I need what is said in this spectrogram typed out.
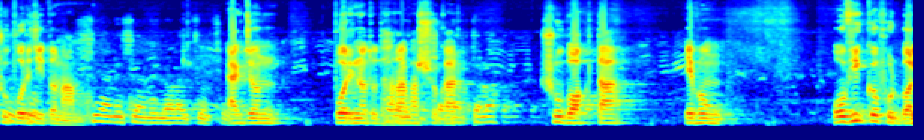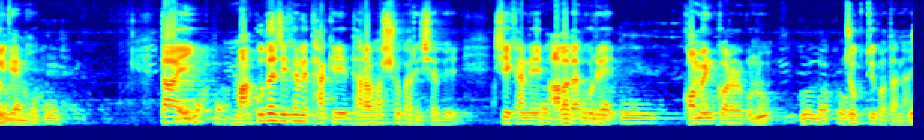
সুপরিচিত নাম। একজন পরিণত ধারাভাষ্যকার, সুবক্তা এবং অভিজ্ঞ ফুটবল জ্ঞানী। তাই মাকুদা যেখানে থাকে ধারাভাষ্যকার হিসেবে, সেখানে আলাদা করে কমেন্ট করার কোনো যৌক্তিকতা নাই।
